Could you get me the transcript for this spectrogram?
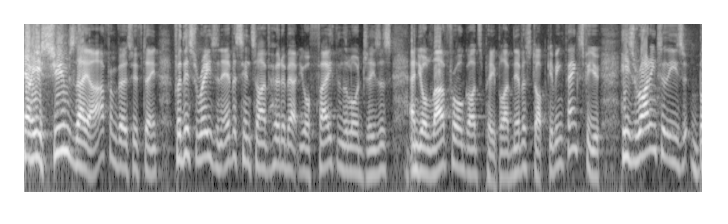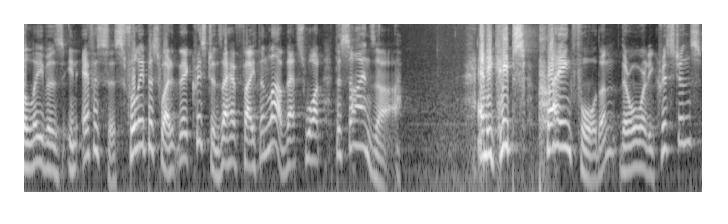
Now, he assumes they are, from verse 15, for this reason, ever since I've heard about your faith in the Lord Jesus and your love for all God's people, I've never stopped giving thanks for you. He's writing to these believers in Ephesus, fully persuaded they're Christians. They have faith and love. That's what the signs are. And he keeps praying for them. They're already Christians,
